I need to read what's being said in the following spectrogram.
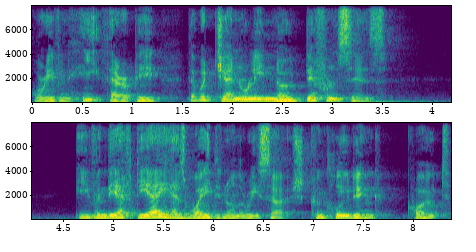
or even heat therapy, there were generally no differences. Even the FDA has weighed in on the research, concluding, quote,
